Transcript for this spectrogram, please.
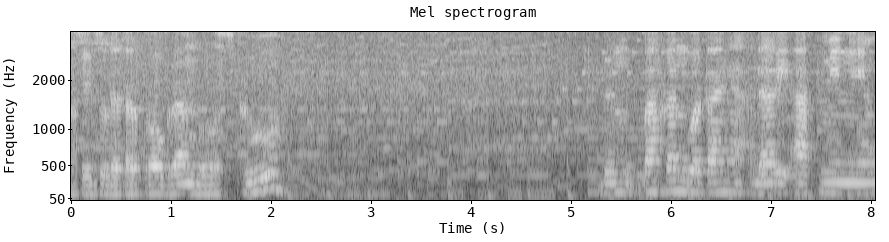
mesin sudah terprogram bosku. Dan bahkan gue tanya dari admin yang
